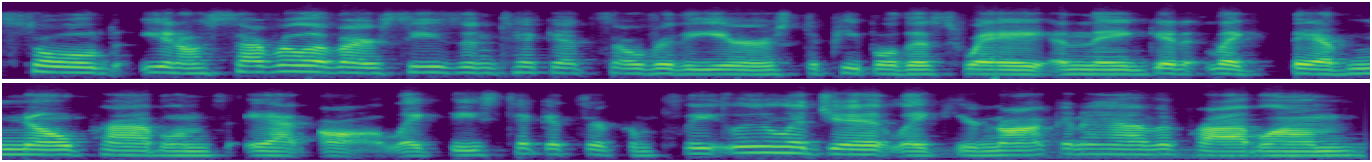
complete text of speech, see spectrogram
sold, you know, several of our season tickets over the years to people this way, and they get like they have no problems at all. Like these tickets are completely legit. Like you're not going to have a problem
